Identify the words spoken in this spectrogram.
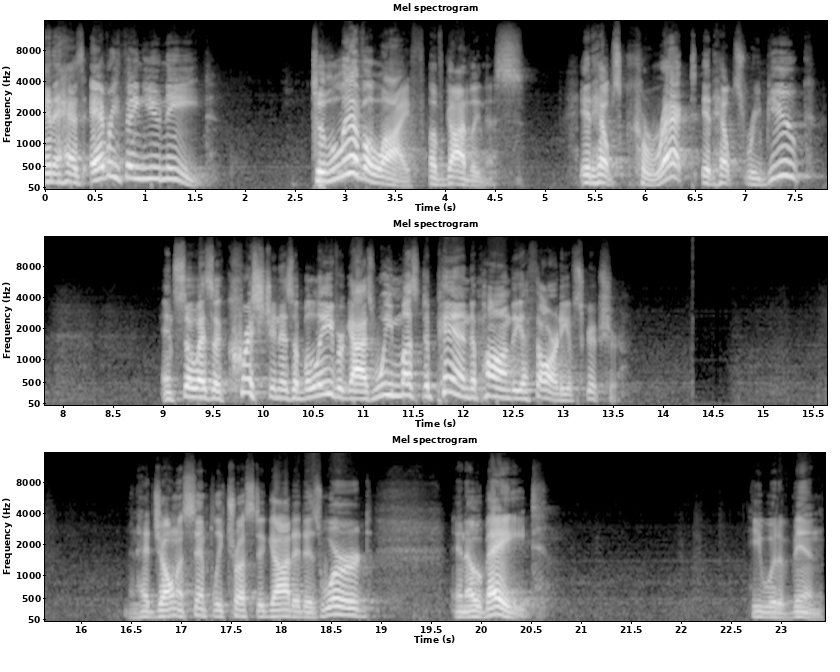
and it has everything you need to live a life of godliness. It helps correct, it helps rebuke. And so, as a Christian, as a believer, guys, we must depend upon the authority of Scripture. And had Jonah simply trusted God at his word and obeyed, he would have been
